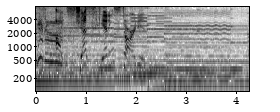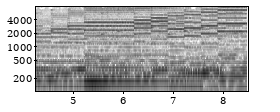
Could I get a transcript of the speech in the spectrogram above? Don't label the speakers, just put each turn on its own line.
winner. I'm just getting started.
